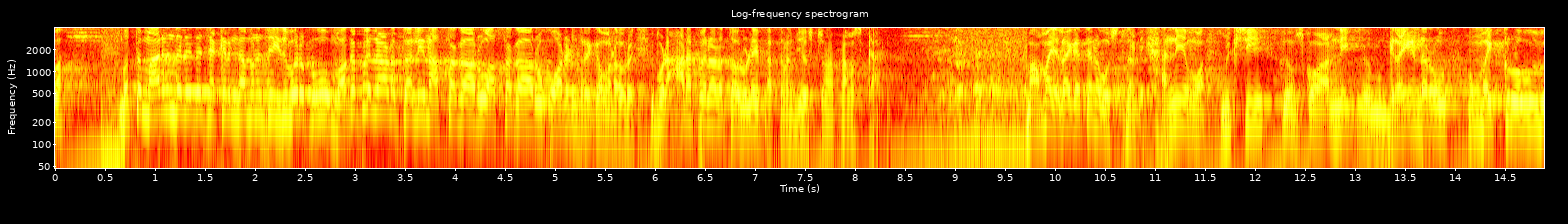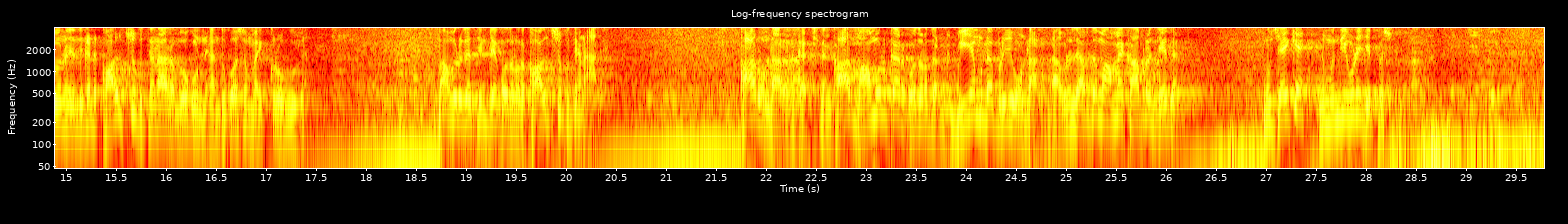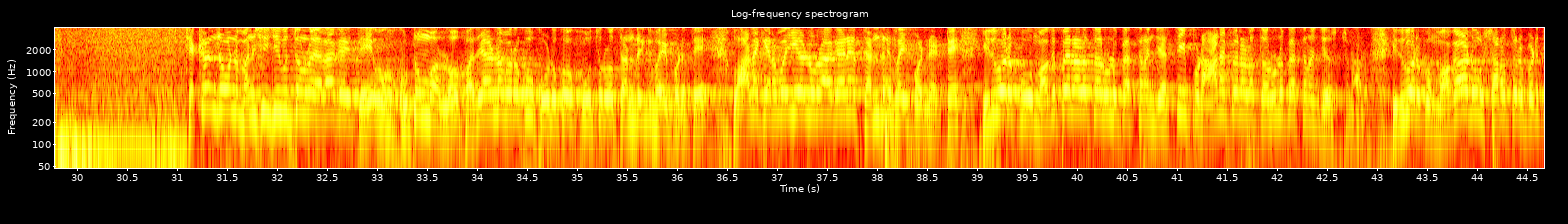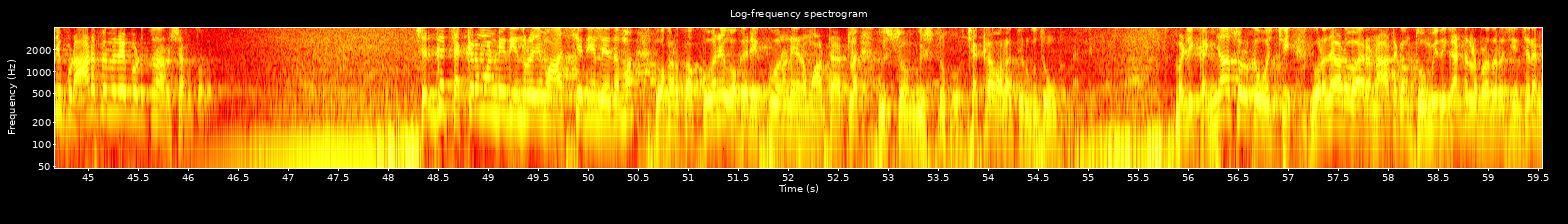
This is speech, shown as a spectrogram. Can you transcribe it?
పా మొత్తం మారిందా లేదా చక్రం గమనించి ఇదివరకు మగపిల్లాడ తల్లిని అత్తగారు అత్తగారు కోడంటరి కమనవరు ఇప్పుడు ఆడపిల్లల తల్లులే పెత్తనం చేస్తున్నారు. నమస్కారం. మా అమ్మ ఎలాగైతేనే వస్తుందండి. అన్నీ మిక్సీ అన్ని గ్రైండరు మైక్రోవేవ్ ఎందుకంటే కాల్చుకు తినాలి మొగుండి అందుకోసం మైక్రోవేవ్ మామూలుగా తింటే కుదరదు. కాల్చుకు తినాలి. కారు ఉండాలండి ఖచ్చితంగా. కారు మామూలు కారు కుదరదండి. బిఎండబ్ల్యూ ఉండాలండి అవును లేకపోతే మా అమ్మాయి కాపురం చేయదండి. నువ్వు చేయకే నువ్వు ముందు ఇవిడే చెప్పేస్తున్నా. చక్రం చూడండి మనిషి జీవితంలో ఎలాగైతే ఒక కుటుంబంలో పదేళ్ళ వరకు కొడుకో కూతురో తండ్రికి భయపడితే వాళ్ళకి ఇరవై ఏళ్ళు రాగానే తండ్రి భయపడినట్టే ఇదివరకు మగపిల్లల తరువులు పెత్తనం చేస్తే ఇప్పుడు ఆడపిల్లల తరువులు పెత్తనం చేస్తున్నారు. ఇదివరకు మగాడు షరతులు పెడితే ఇప్పుడు ఆడపిల్లలే పెడుతున్నారు షరతులు. సరిగ్గా చక్రం అనేది ఇందులో ఏమో ఆశ్చర్యం లేదమ్మా. ఒకరు తక్కువని ఒకరు ఎక్కువని నేను మాట్లాడట్ల విశ్వం విష్ణుకు చక్రం అలా తిరుగుతూ ఉంటుంది అంతే మళ్ళీ కన్యాశుల్క వచ్చి గురజాడవారి నాటకం తొమ్మిది గంటలు ప్రదర్శించిన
